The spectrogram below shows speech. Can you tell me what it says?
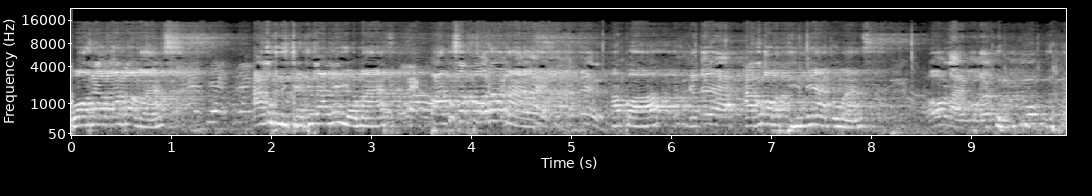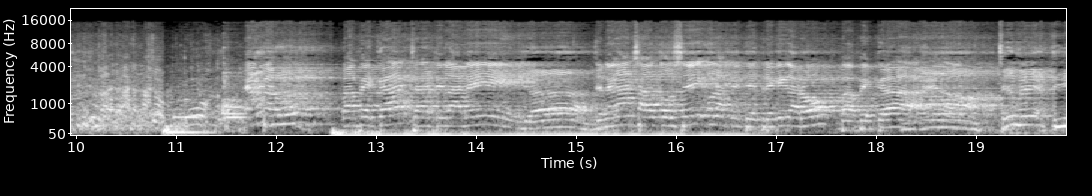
Wong reokan kok, Mas? Aku beli jadi lane ya, Mas. Pantes apa ora, Mas? Apa? Jaka ya. Aku mau begini aku, Mas. Mbak Vega jadilane. Iya. Jenengan karo Mbak Vega. Nah, jadi mek di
